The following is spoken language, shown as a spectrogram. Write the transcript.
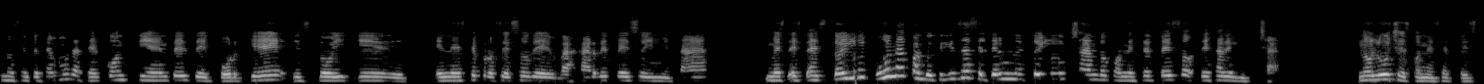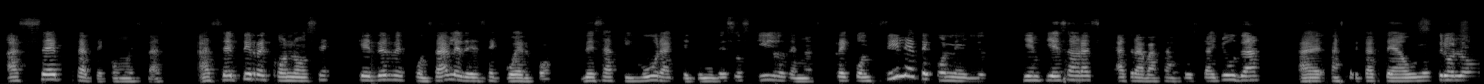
nos empecemos a ser conscientes de por qué estoy eh, en este proceso de bajar de peso y me está, me una, cuando utilizas el término estoy luchando con este peso, deja de luchar. No luches con ese peso, acéptate como estás, acepta y reconoce que eres responsable de ese cuerpo, de esa figura que tienes, de esos kilos de más. Reconcíliate con ellos y empieza ahora a trabajar. Busca ayuda, acércate a un nutriólogo,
